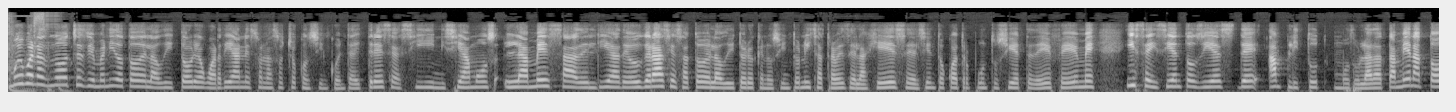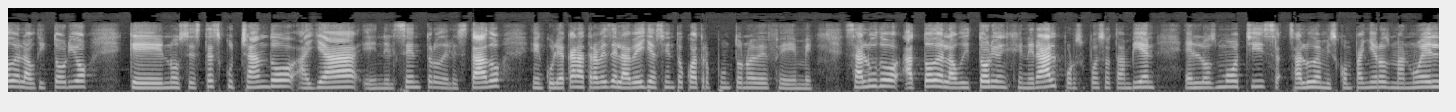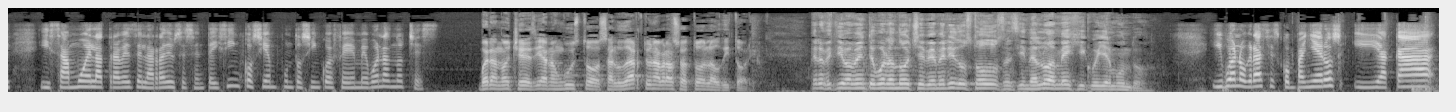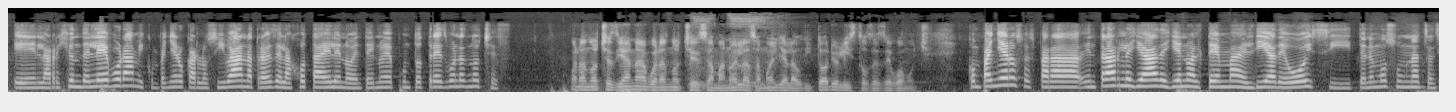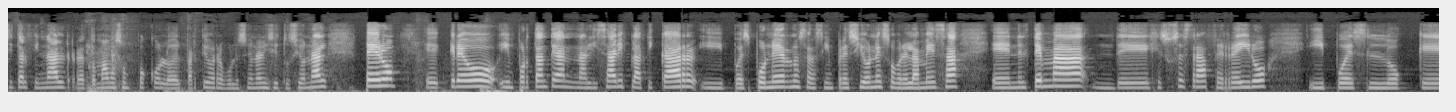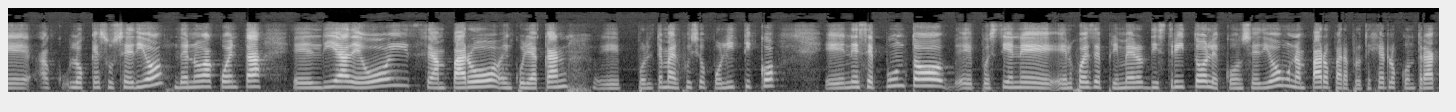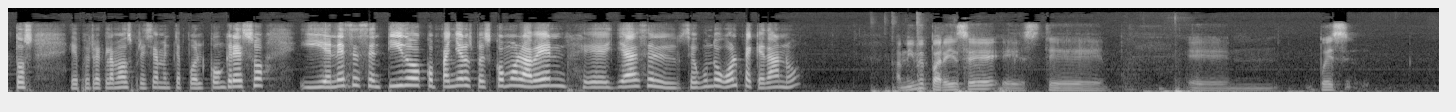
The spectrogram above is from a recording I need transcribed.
Muy buenas noches, bienvenido todo el auditorio Guardianes, son las 8.53, así iniciamos la mesa del día de hoy. Gracias a todo el auditorio que nos sintoniza a través de la GS, del 104.7 de FM y 610 de amplitud modulada. También a todo el auditorio que nos está escuchando allá en el centro del estado, en Culiacán, a través de la Bella 104.9 FM. Saludo a todo el auditorio en general, por supuesto también en Los Mochis. Saludo a mis compañeros Manuel y Samuel a través de la radio 65 100.5 FM. Buenas noches. Buenas noches, Diana. Un gusto saludarte. Un abrazo a todo el auditorio. Pero efectivamente, buenas noches. Bienvenidos todos en Sinaloa, México y el mundo. Y bueno, gracias compañeros. Y acá en la región del Ébora, mi compañero Carlos Iván a través de la JL 99.3. Buenas noches. Buenas noches, Diana. Buenas noches a Manuel, a Samuel y al auditorio, listos desde Guamuchi. Compañeros, pues para entrarle ya de lleno al tema el día de hoy, si tenemos una chancita al final, retomamos un poco lo del Partido Revolucionario Institucional, pero eh, creo importante analizar y platicar y pues poner nuestras impresiones sobre la mesa en el tema de Jesús Estrada Ferreiro y pues lo que lo que sucedió de nueva cuenta el día de hoy se amparó en Culiacán eh, por el tema del juicio político. En ese punto eh, pues tiene el juez de primer distrito le concedió un amparo para protegerlo contra actos eh, pues reclamados precisamente por el Congreso. Y en ese sentido compañeros pues cómo la ven ya es el segundo golpe que da no a mí me parece este pues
